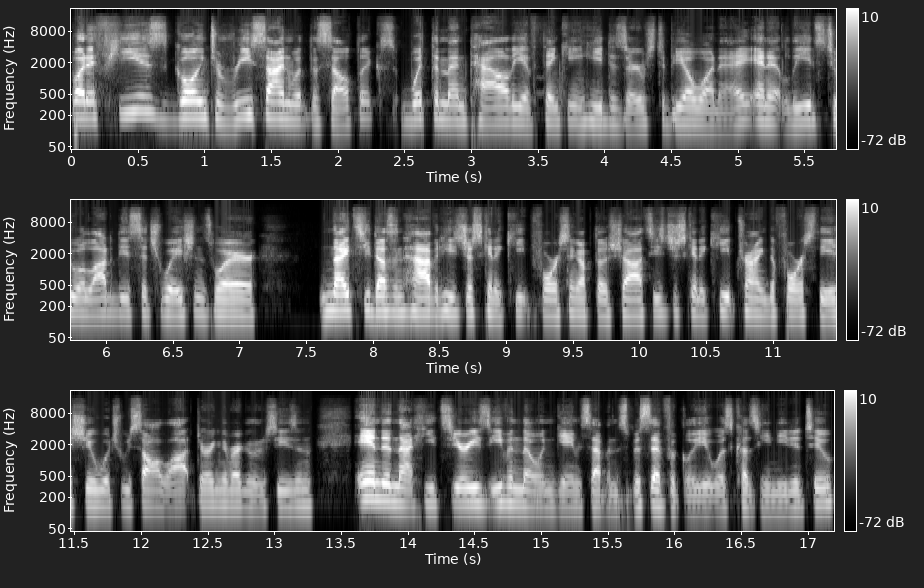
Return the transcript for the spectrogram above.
But if he is going to re-sign with the Celtics with the mentality of thinking he deserves to be a 1A, and it leads to a lot of these situations where nights he doesn't have it, he's just going to keep forcing up those shots. He's just going to keep trying to force the issue, which we saw a lot during the regular season and in that Heat series, even though in game seven specifically, it was because he needed to.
